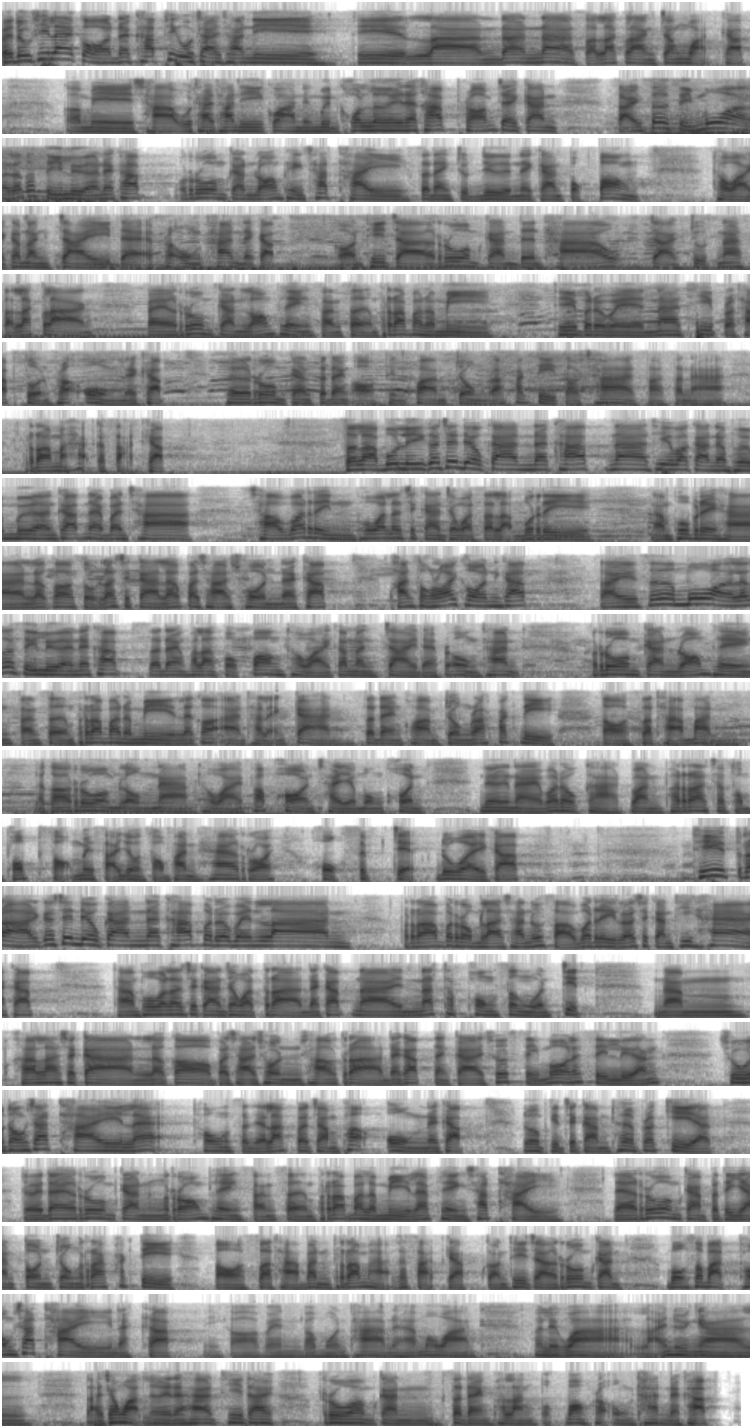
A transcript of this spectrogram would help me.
ไปดูที่แรกก่อนนะครับ ที่อุทัยธานีที่ลานด้านหน้าสารกลางจังหวัดครับ ก็มีชาวอุทัยธานีกว่า 1 0,000 คนเลยนะครับ พร้อมใจกันใส่เสื้อสีม่วง แล้วก็สีเหลืองนะครับ ร่วมกันร้องเพลงชาติไทย แสดงจุดยืนในการปกป้อง ถวายกำลังใจแด่พระองค์ท่านนะครับ ก่อนที่จะร่วมกันเดินเท้าจากจุดหน้าสารกลาง ไปร่วมกันร้องเพลงสรรเสริญพระบารมี ที่บริเวณหน้าที่ประทับส่วนพระองค์นะครับ เพื่อร่วมกันแสดงออกถึงความจงรักภักดีต่อชาติ ศาสนา พระมหากษัตริย์ครับสระบุรีก็เช่นเดียวกันนะครับ หน้าที่ว่าการอำเภอเมืองครับนายบัญชาชาววรินผู้ว่าราชการจังหวัดสระบุรีนำผู้บริหารแล้วก็ส่วนราชการแล้วประชาชนนะครับพันสองคนครับใส่เสื้อม่วงแล้วก็สีเหลืองนะครับ แสดงพลังปกป้องถวายกำลังใจแด่พระองค์ท่าน ร่วมกันร้องเพลงสรรเสริญพระบารมี แล้วก็อ่านแถลงการ แสดงความจงรักภักดีต่อสถาบัน แล้วก็ร่วมลงนามถวายพระพรชัยมงคล เนื่องในวโรกาสวันพระราชสมภพ 2 เมษายน 2567 ด้วยครับ ที่ตราดก็เช่นเดียวกันนะครับบริเวณลาน พระบรมราชานุสาวรีย์รัชกาลที่ 5 ครับทางผู้ว่าราชการจังหวัดตราดนะครับนายนัทพงศ์สงวนจิต นำข้าราชการแล้วก็ประชาชนชาวตราดนะครับ แต่งกายชุดสีม่วงและสีเหลือง ชูธงชาติไทยและ ธงสัญลักษณ์ประจำพระองค์นะครับรวมกิจกรรมเทิดพระเกียรติ โดยได้ร่วมกันร้องเพลงสรรเสริญพระบารมีและเพลงชาติไทย และร่วมการปฏิญาณตนจงรักภักดีต่อสถาบันพระมหากษัตริย์กับก่อนที่จะร่วมกันโบกสะบัดธงชาติไทยนะครับนี่ก็เป็นประมวลภาพนะฮะเมื่อวานก็เรียกว่าหลายหน่วยงานหลายจังหวัดเลยนะฮะที่ได้ร่วมกันแสดงพลังปกป้องพระองค์ท่านนะครับ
